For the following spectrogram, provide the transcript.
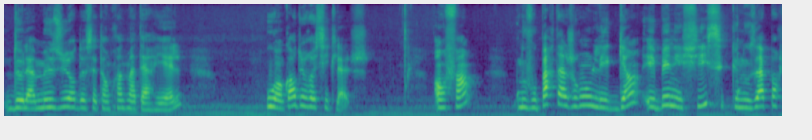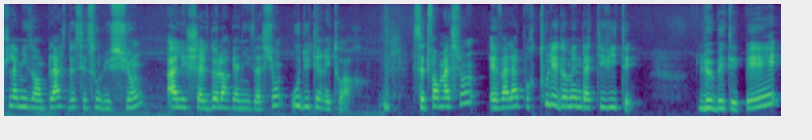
de la mesure de cette empreinte matérielle ou encore du recyclage. Enfin, nous vous partagerons les gains et bénéfices que nous apporte la mise en place de ces solutions à l'échelle de l'organisation ou du territoire. Cette formation est valable pour tous les domaines d'activité. Le BTP,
